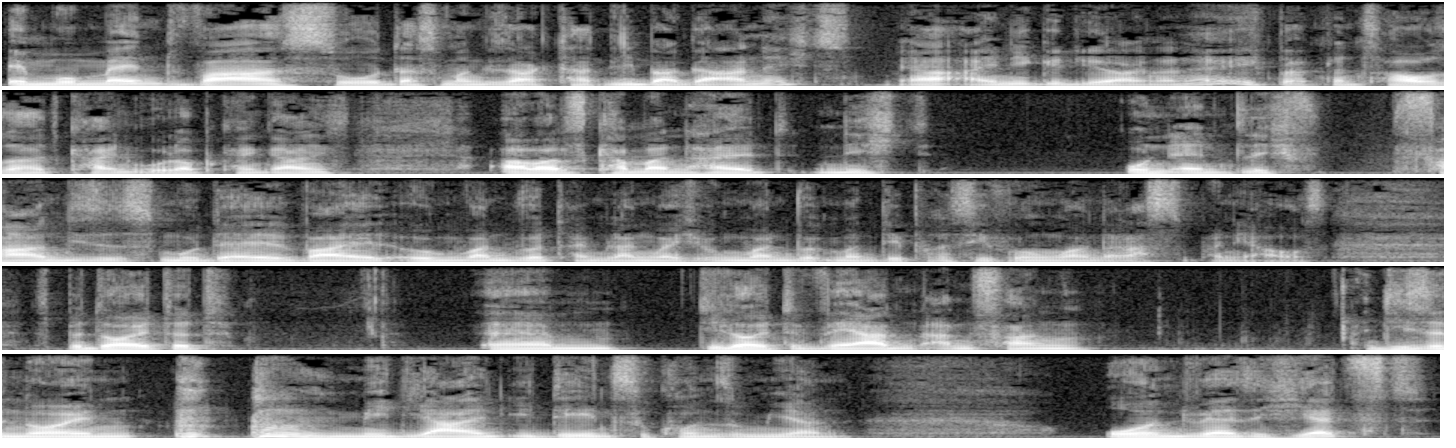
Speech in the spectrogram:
im Moment war es so, dass man gesagt hat, lieber gar nichts. Ja, einige, die sagen dann, hey, ich bleibe dann zu Hause, halt kein Urlaub, kein gar nichts. Aber das kann man halt nicht unendlich fahren dieses Modell, weil irgendwann wird einem langweilig, irgendwann wird man depressiv, irgendwann rastet man ja aus. Das bedeutet, ähm, die Leute werden anfangen, diese neuen medialen Ideen zu konsumieren. Und wer sich jetzt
